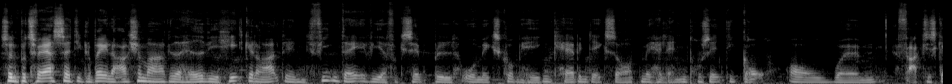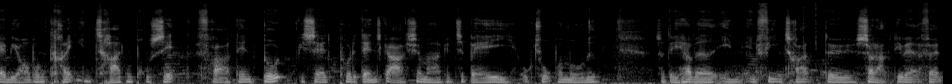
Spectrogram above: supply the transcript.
Sådan på tværs af de globale aktiemarkeder havde vi helt generelt en fin dag. Vi har for eksempel OMX Copenhagen Cap Index op med 1,5 procent i går, og øh, faktisk er vi op omkring en 13 procent fra den bund, vi satte på det danske aktiemarked tilbage i oktober måned. Så det har været en, en fin trend, øh, så langt i hvert fald.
